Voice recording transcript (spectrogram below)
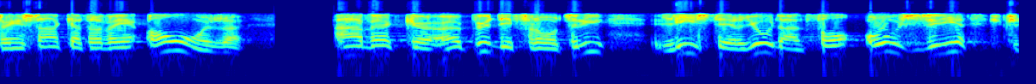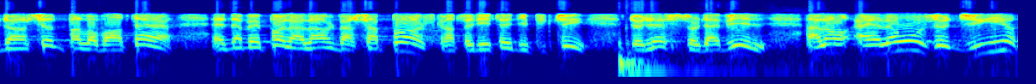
591 avec euh, un peu d'effronterie, Lise dans le fond, ose dire, c'est une ancienne parlementaire, elle n'avait pas la langue dans sa poche quand elle était députée de l'Est de la ville. Alors, elle ose dire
